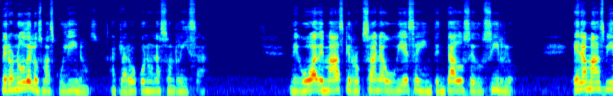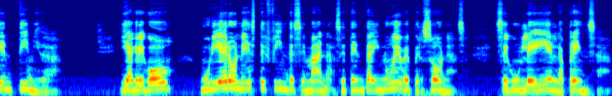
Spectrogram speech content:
Pero no de los masculinos, aclaró con una sonrisa. Negó además que Roxana hubiese intentado seducirlo. Era más bien tímida. Y agregó, murieron este fin de semana 79 personas, según leí en la prensa.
